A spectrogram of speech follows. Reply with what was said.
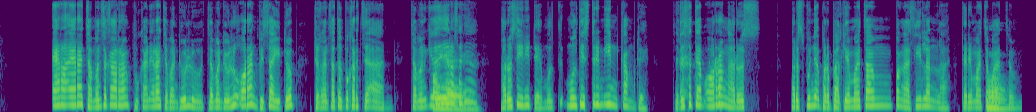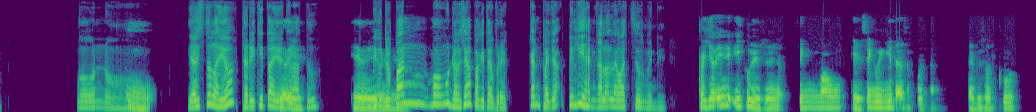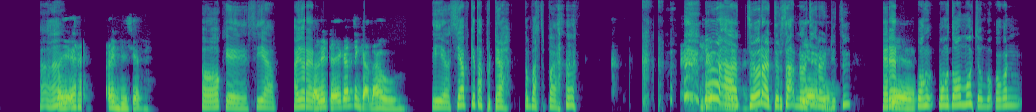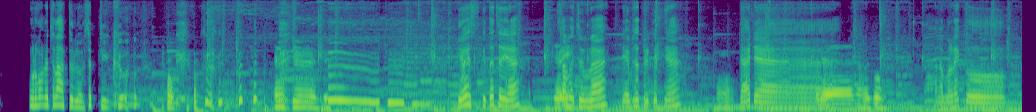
era-era zaman sekarang bukan era zaman dulu zaman dulu orang bisa hidup dengan satu pekerjaan zaman kita oh ini iya, rasanya iya. harus ini deh multi, multi stream income deh Jadi setiap orang harus harus punya berbagai macam penghasilan lah dari macam-macam. Ngono. Hmm. Ya itulah yo dari kita ya celatu. Iya iya. Minggu iya. depan mau ngundang siapa kita break? Kan banyak pilihan kalau lewat Zoom ini. Kayak eh iku ya Rek. sing mau eh sing wingi tak sebut nang episodeku Heeh. kayak Randy sih. Oh, oke, siap. Ayo Ren. Kali dia kan sing gak tahu. Iya, siap kita bedah tempat spa. Iya, iya. acur, acur Iya, cik iya. Ren itu. Heren, Iya. wong wong tomo coba kokon ngrungokno celatu lho, sedih ku. Aduh, aduh. ya wes, gitu aja ya. Ya, Sampai jumpa di episode berikutnya. Hmm. Dadah. Dadah, Assalamualaikum. Assalamualaikum.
